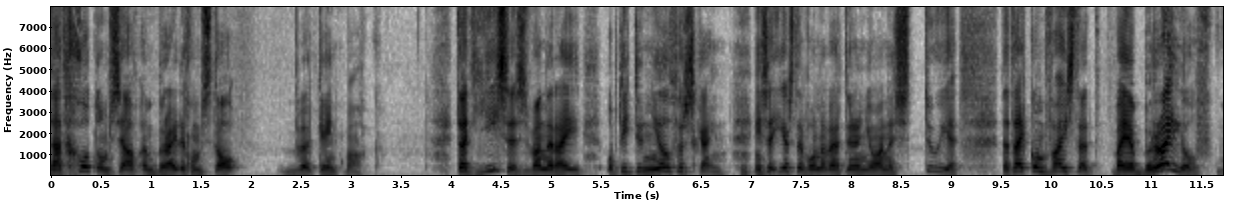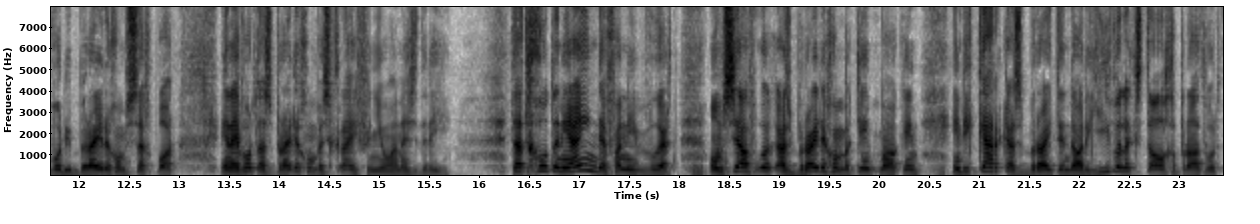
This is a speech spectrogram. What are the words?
dat God homself in bruidegomstaal bekend maak. Dat Jesus wanneer hy op die toneel verskyn en sy eerste wonderwerk doen in Johannes 2 dat hy kom wys dat by 'n bruilof word die bruidegom sigbaar en hy word as bruidegom beskryf in Johannes 3 dat God aan die einde van die woord homself ook as bruidegom bekend maak en en die kerk as bruid en daar huwelikstaal gepraat word.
